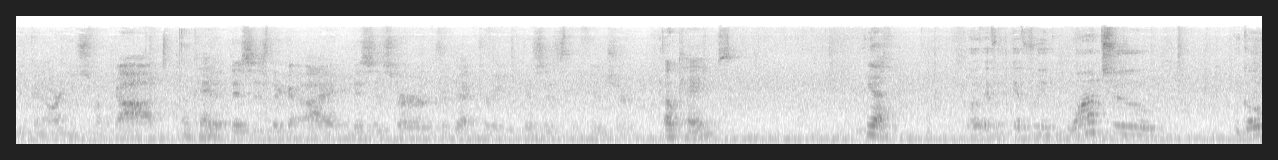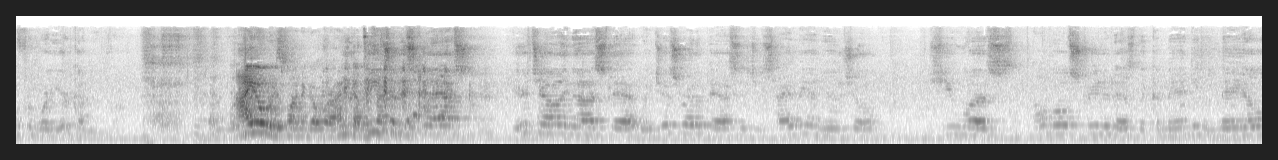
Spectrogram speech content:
you can argue is from God. Okay. That this is the guy, this is her trajectory, this is the future. Okay. Yeah. Well, if, if we want to go from where you're coming from. I always want to go where I'm coming Teach from. this class, you're telling us that we just read a passage, it's highly unusual. She was almost treated as the commanding male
